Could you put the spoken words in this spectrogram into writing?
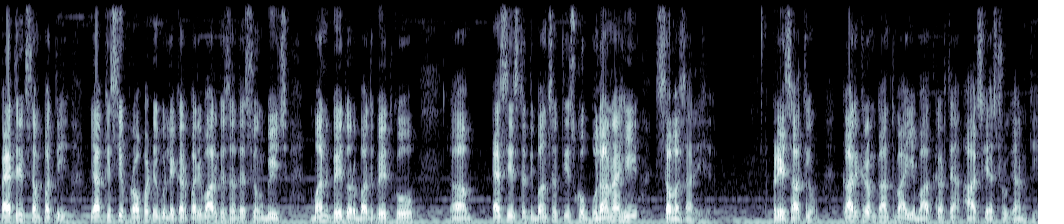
पैतृक संपत्ति या किसी प्रॉपर्टी को लेकर परिवार के सदस्यों के बीच मनभेद और मतभेद को ऐसी स्थिति बन सकती है, इसको बुलाना ही समझदारी है। प्रिय साथियों कार्यक्रम का अंत में आइए बात करते हैं आज के एस्ट्रो ज्ञान की।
